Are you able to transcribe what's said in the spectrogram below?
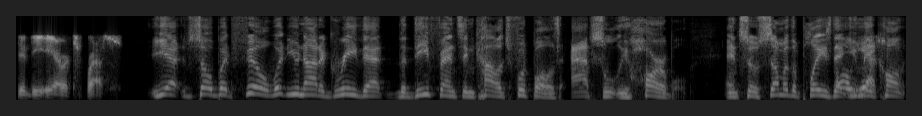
did the Air Express. Yeah, so but Phil, would you not agree that the defense in college football is absolutely horrible? And so some of the plays that oh, you yes, may call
